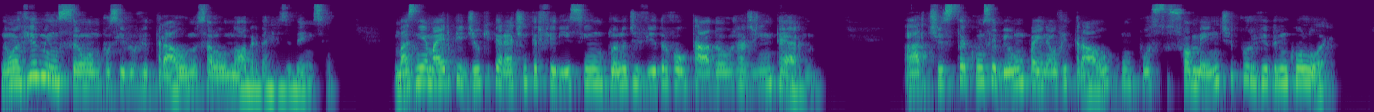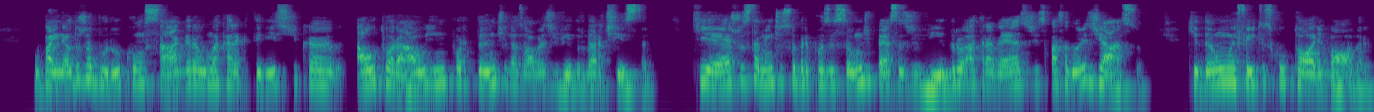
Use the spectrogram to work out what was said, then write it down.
não havia menção a um possível vitral no salão nobre da residência mas Niemeyer pediu que Peretti interferisse em um plano de vidro voltado ao jardim interno. A artista concebeu um painel vitral composto somente por vidro incolor. O painel do Jaburu consagra uma característica autoral e importante nas obras de vidro da artista, que é justamente a sobreposição de peças de vidro através de espaçadores de aço, que dão um efeito escultórico à obra.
